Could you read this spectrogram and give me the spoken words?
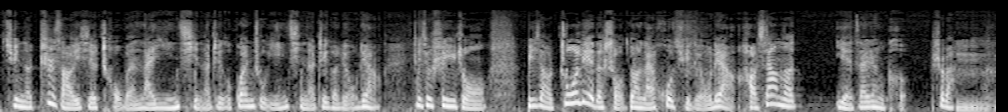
去呢制造一些丑闻来引起呢这个关注，引起呢这个流量，这就是一种比较拙劣的手段来获取流量，好像呢也在认可，是吧？嗯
